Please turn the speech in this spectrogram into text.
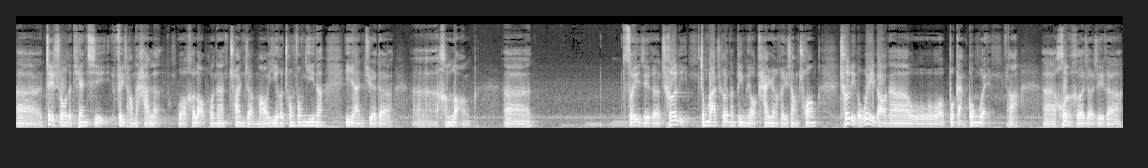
呃，这时候的天气非常的寒冷，我和老婆呢穿着毛衣和冲锋衣呢，依然觉得呃很冷，呃，所以这个车里中巴车呢并没有开任何一扇窗，车里的味道呢我不敢恭维。啊，呃，混合着这个，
